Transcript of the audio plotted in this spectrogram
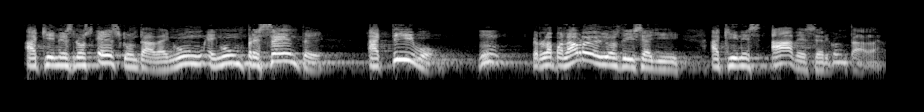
A quienes nos es contada en un, en un presente activo. Pero la palabra de Dios dice allí, a quienes ha de ser contada.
